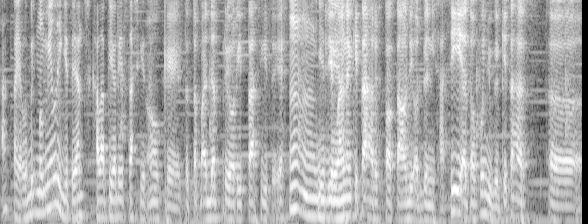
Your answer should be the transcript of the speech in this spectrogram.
apa ya, lebih memilih gitu ya skala prioritas gitu. Oke, tetap ada prioritas gitu ya. Mm-mm, gitu ya. Di mana kita harus total di organisasi ataupun juga kita harus eh,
